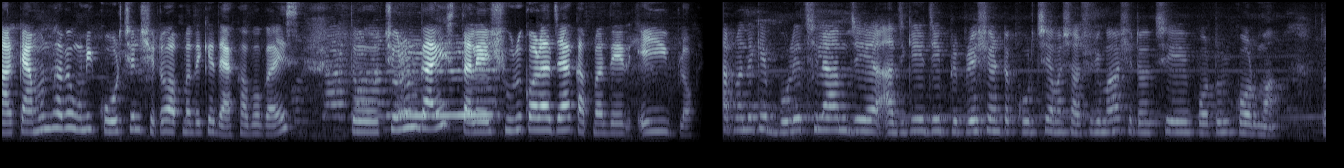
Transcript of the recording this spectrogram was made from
আর কেমনভাবে উনি করছেন সেটাও আপনাদেরকে দেখাবো গাইস তো চলুন গাইস তাহলে শুরু করা যাক আপনাদের এই ব্লগ আপনাদেরকে বলেছিলাম যে আজকে যে প্রিপারেশনটা করছে আমার শাশুড়ি মা সেটা হচ্ছে পটল কর্মা। তো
